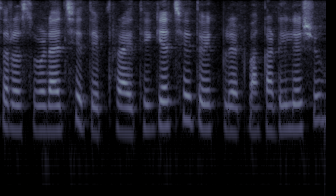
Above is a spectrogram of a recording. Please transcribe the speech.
સરસ વડા છે તે ફ્રાય થઈ ગયા છે. તો એક પ્લેટમાં કાઢી લેશું.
